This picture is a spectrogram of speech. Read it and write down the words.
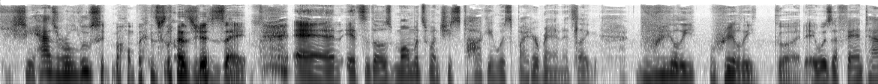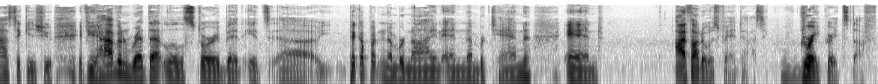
she has her lucid moments, let's just say. And it's those moments when she's talking with Spider Man. It's like really, really good. It was a fantastic issue. If you haven't read that little story bit, it's uh, pick up at number nine and number 10. And I thought it was fantastic. Great, great stuff.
